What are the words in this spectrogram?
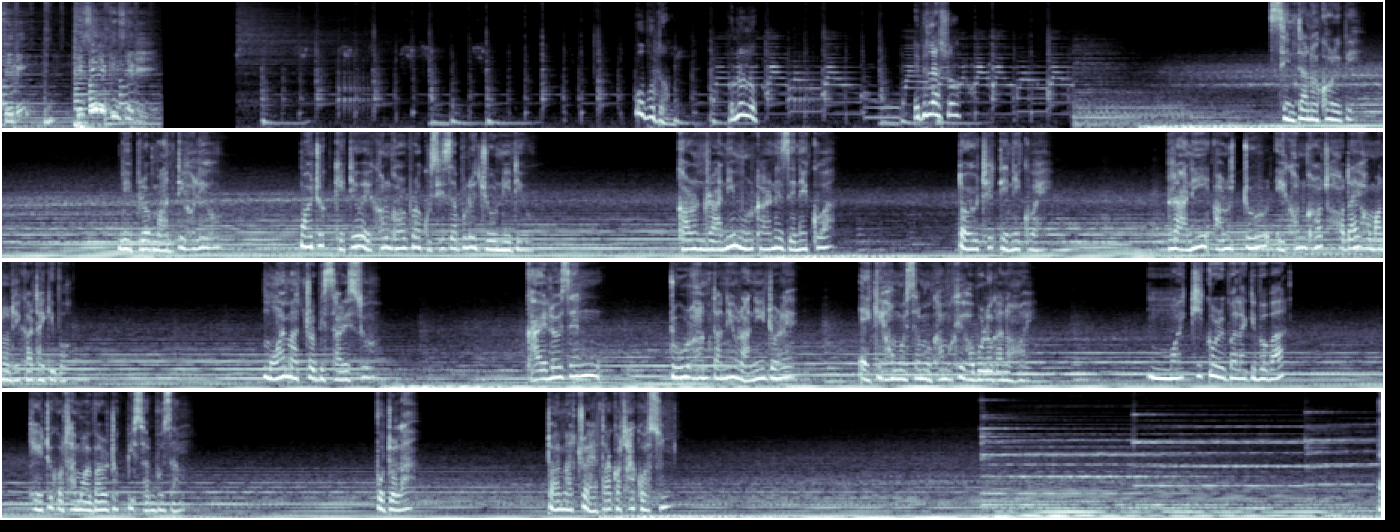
keseri, keseri keseri. Obudan, bunu nu? Epilasyon. Sinta nokori bi. Biplo manti holiyo. Moyto ketiyo ekhon ghor pra kusi sabulo journey diyo. Karon Rani mur karne zene kwa. Toyo thik tene kwa. Rani aru tour ekhon ghor thodai homano dekha thagi bo. মই মাত্ৰ বিচাৰিছোঁ। কাইলৈ যেন তোৰ সন্তানেও ৰাণীৰ দৰে একে সমস্যাৰ মুখামুখি হ'ব লগা নহয়। মই কি কৰিব লাগিব বা? সেইটো কথা মই বাৰু তোক পিছত বুজাম। পুতলা তই মাত্ৰ এটা কথা কচোন।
